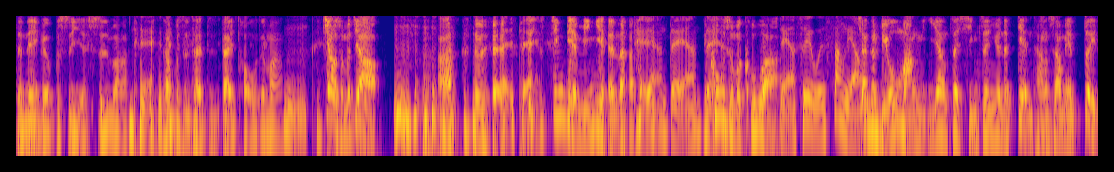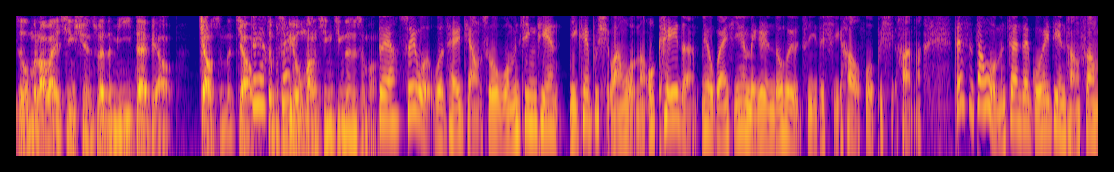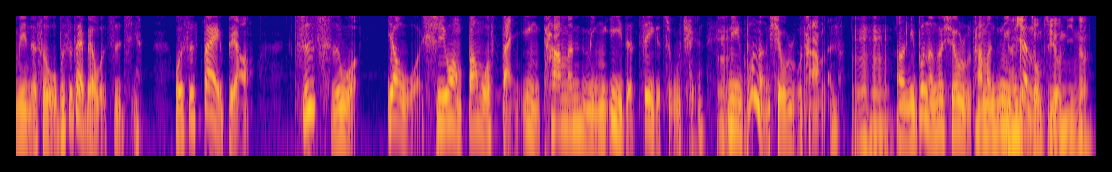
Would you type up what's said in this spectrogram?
的那个不是也是吗？对，他不是才是带头的吗？嗯嗯，叫什么叫？嗯啊，对不对？对，经典名言啊。对呀，对呀，你哭什么哭啊？对呀，所以我上梁像个流氓一样，在行政院的殿堂上面对着我们老百姓选出来的民意代表叫什么叫？对呀，这不是流氓行径的是什么？对啊，所以我我才讲说，我们今天你可以不喜欢我们，OK 的，没有关系，因为每个人都会有自己的喜好或不喜欢嘛。但是当我们站在国会殿堂上面的时候，我不是代表我自己。我是代表支持我要我希望帮我反映他们民意的这个族群，你不能羞辱他们，嗯哼，啊，你不能够羞辱他们，你他眼中只有你呢，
